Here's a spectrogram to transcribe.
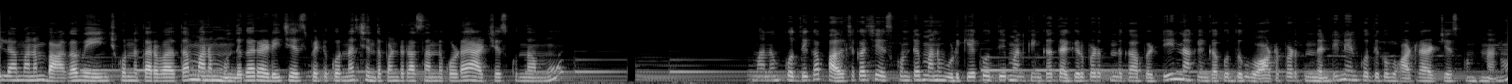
ఇలా మనం బాగా వేయించుకున్న తర్వాత మనం ముందుగా రెడీ చేసి పెట్టుకున్న చింతపండు రసాన్ని కూడా యాడ్ చేసుకుందాము. మనం కొద్దిగా పలచగా చేసుకుంటే మనం ఉడికే కొద్దీ మనకి ఇంకా దగ్గర పడుతుంది కాబట్టి నాకు ఇంకా కొద్దిగా వాటర్ పడుతుందండి. నేను కొద్దిగా వాటర్ యాడ్ చేసుకుంటున్నాను.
